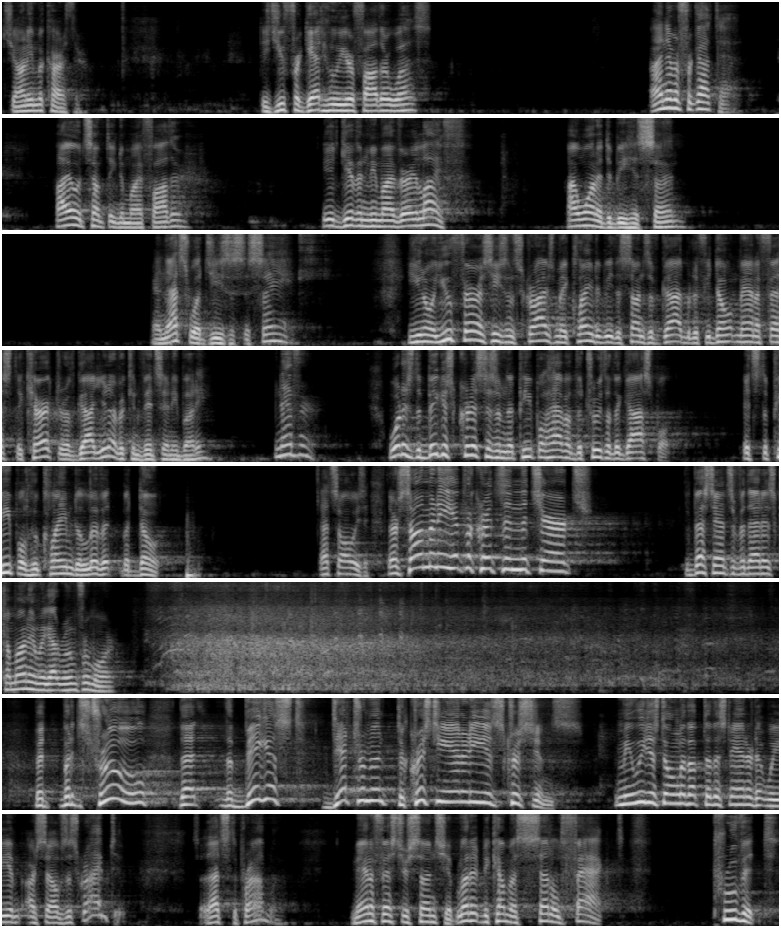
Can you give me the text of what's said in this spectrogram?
Johnny MacArthur. Did you forget who your father was? I never forgot that. I owed something to my father. He had given me my very life. I wanted to be his son. And that's what Jesus is saying. You know, you Pharisees and scribes may claim to be the sons of God, but if you don't manifest the character of God, you never convince anybody. Never. What is the biggest criticism that people have of the truth of the gospel? It's the people who claim to live it but don't. That's always it. There are so many hypocrites in the church. The best answer for that is come on in, we got room for more. But, but it's true that the biggest detriment to Christianity is Christians. I mean, we just don't live up to the standard that we ourselves ascribe to. So that's the problem. Manifest your sonship. Let it become a settled fact. Prove it.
